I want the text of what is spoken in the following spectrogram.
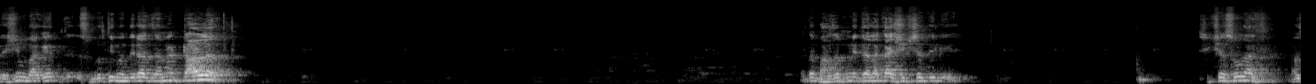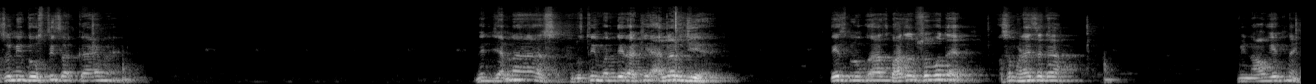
रेशीम बागेत स्मृती मंदिरात जाणं टाळलं. आता भाजपने त्याला काय शिक्षा दिली? शिक्षा सोडा. अजूनही दोस्तीचा कायम आहे. म्हणजे ज्यांना स्मृती मंदिराची ॲलर्जी आहे तेच लोक आज भाजप सोबत आहेत. असं म्हणायचं का? मी नाव घेत नाही.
